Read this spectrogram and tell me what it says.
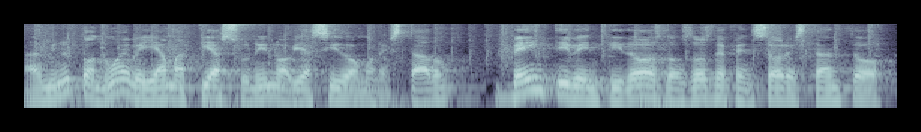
Al minuto 9 ya Matías Zunino había sido amonestado. 20 y 22 los dos defensores, tanto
